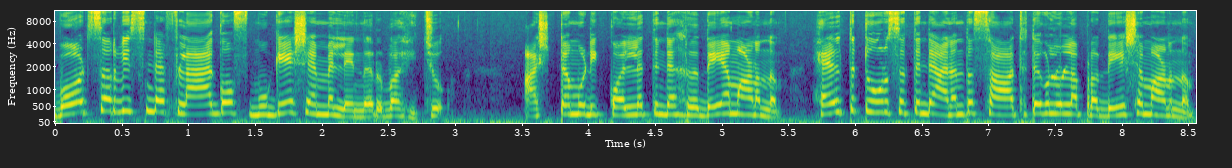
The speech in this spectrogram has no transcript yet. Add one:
ബോട്ട് സർവീസിന്റെ flag off Mukesh M L A നിർവഹിച്ചു. അഷ്ടമുടി കൊല്ലത്തിന്റെ ഹൃദയമാണെന്നും ഹെൽത്ത് ടൂറിസത്തിന്റെ അനന്ത സാധ്യതകളുള്ള പ്രദേശമാണെന്നും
